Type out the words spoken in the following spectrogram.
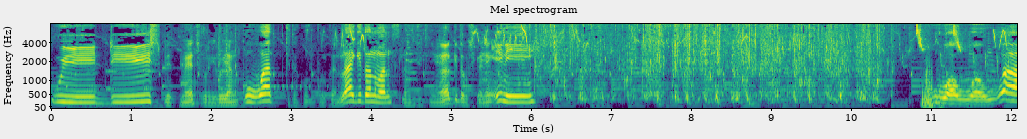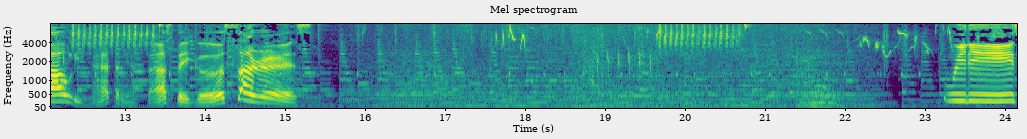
Widih, Batman superhero yang kuat. Kita kumpulkan lagi teman-teman. Selanjutnya kita bersihkan yang ini. Wow, wow, wow. Lihat ternyata Stegosaurus. Widih,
